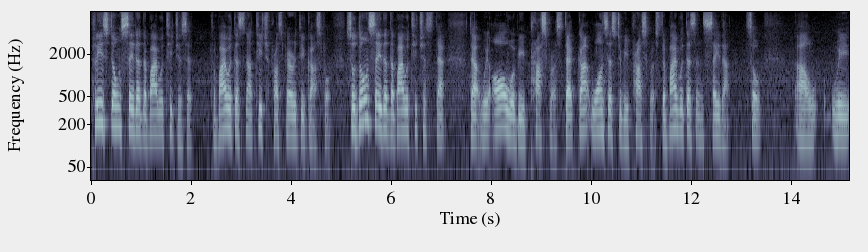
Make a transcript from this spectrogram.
please don't say that the Bible teaches it. The Bible does not teach prosperity gospel. So don't say that the Bible teaches that that we all will be prosperous, that God wants us to be prosperous. The Bible doesn't say that. So uh, we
